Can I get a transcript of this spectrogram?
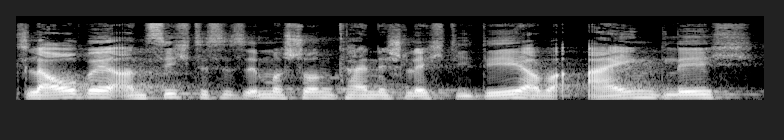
glaube an sich, das ist immer schon keine schlechte Idee, aber eigentlich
